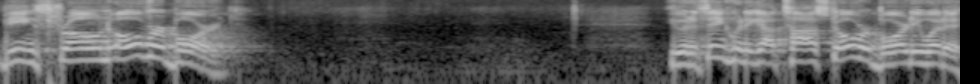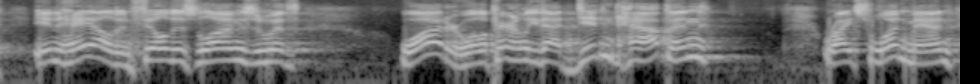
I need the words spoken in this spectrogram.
being thrown overboard. You would think when he got tossed overboard, he would have inhaled and filled his lungs with water. Well, apparently that didn't happen. Writes one man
